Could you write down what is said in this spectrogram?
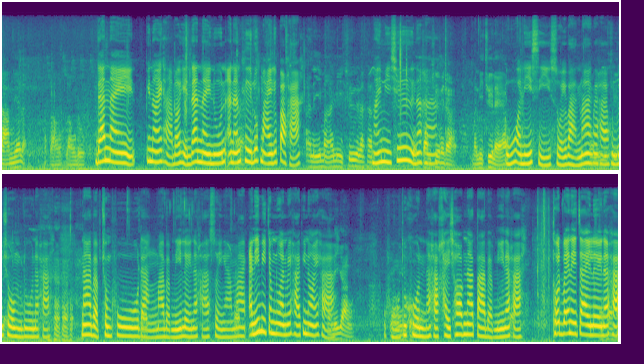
ตามเนี้ยแหละ ลองลองดู ด้านในพี่น้อยค่ะเราเห็นด้านในนู้น อันนั้นคือลูกไม้หรือเปล่าคะอันนี้ไม้มีชื่อแล้วครับไม้มีชื่อนะผมคะจำชื่อไม่ได้ มันมีชื่อแล้วโอ้อันนี้สีสวยหวานมากนะคะมีชื่อคุณผู้ชมดูนะคะ หน้าแบบชมพูด่างมาแบบนี้เลยนะคะ สวยงามมาก อันนี้มีจำนวนไหมคะพี่น้อยค่ะอันนี้ยังโอ้โหทุกคนนะคะ ใครชอบหน้าตาแบบนี้นะคะ ทดไว้ในใจเลยนะคะ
